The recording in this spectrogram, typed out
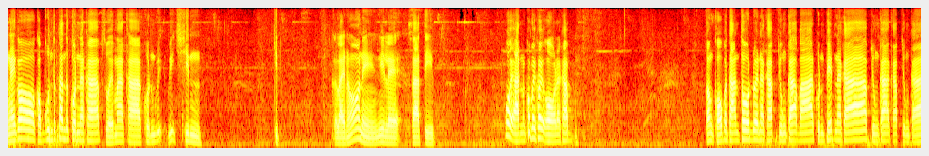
ยังไงก็ขอบคุณทุกท่านทุกคนนะครับ สวยมากค่ะคนววิชิน จิตอะไรเนาะนี่นี่แหละตาตีบโอ้ยอ่านก็ไม่ค่อยออกนะครับ ต้องขอประทานโทษด้วยนะครับ จุงกะบาสคุณเพชรนะครับ จุงกะครับ จุงกะ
